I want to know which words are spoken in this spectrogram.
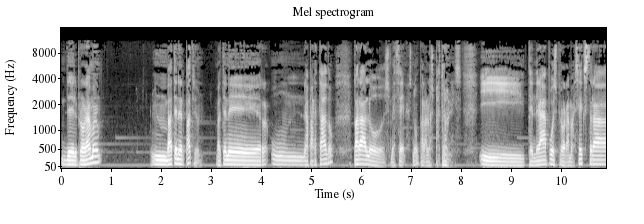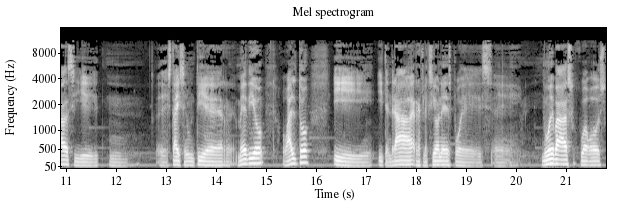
del programa mm, va a tener Patreon va a tener un apartado para los mecenas, ¿no? Para los patrones. Y tendrá pues programas extras y mm, estáis en un tier medio o alto y, y tendrá reflexiones pues eh, nuevas, juegos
